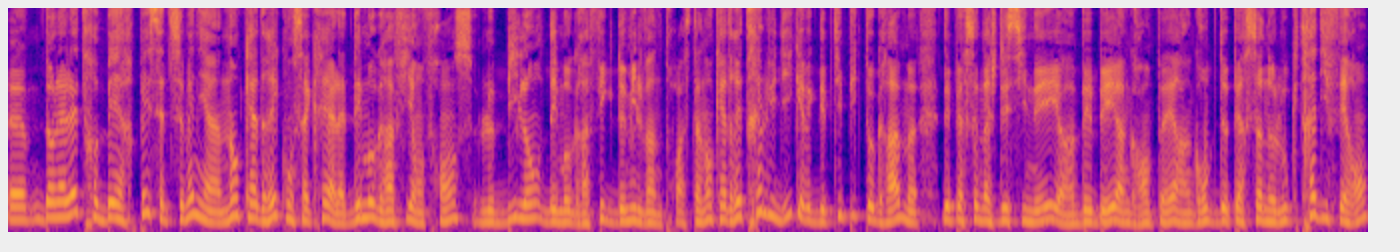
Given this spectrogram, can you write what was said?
Dans la lettre BRP, cette semaine, il y a un encadré consacré à la démographie en France, le bilan démographique 2023. C'est un encadré très ludique avec des petits pictogrammes, des personnages dessinés, un bébé, un grand-père, un groupe de personnes au look très différent.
